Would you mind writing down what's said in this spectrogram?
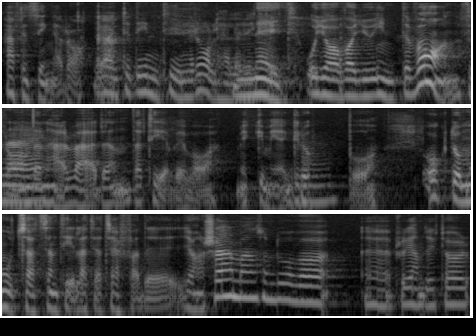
här finns inga raka... Det var inte din teamroll heller riktigt. Nej, och jag var ju inte van från Nej. den här världen där TV var mycket mer grupp. Mm. Och, och då motsatsen till att jag träffade Jan Scherman som då var programdirektör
